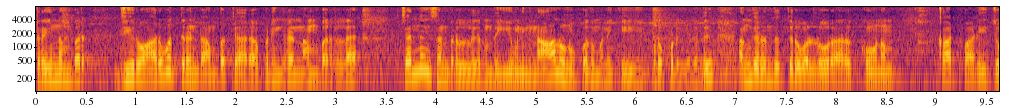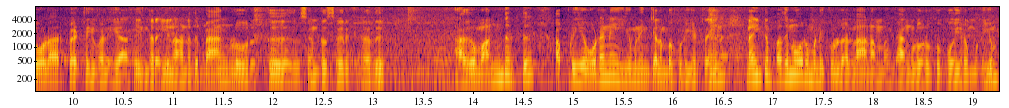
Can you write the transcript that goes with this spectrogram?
ட்ரெயின் நம்பர் ஜீரோ அறுபத்தி ரெண்டு ஐம்பத்தி ஆறு அப்படிங்கிற நம்பரில் சென்னை சென்ட்ரலில் இருந்து ஈவினிங் நாலு முப்பது மணிக்கு புறப்படுகிறது. அங்கிருந்து திருவள்ளூர் அரக்கோணம் காட்பாடி ஜோலார்பேட்டை வழியாக இந்த ரயிலானது பெங்களூருக்கு சென்று சேர்கிறது. ஆக வந்துட்டு அப்படியே உடனே ஈவினிங் கிளம்பக்கூடிய ட்ரெயின் நைட்டு பதினோரு மணிக்குள்ளெல்லாம் நம்ம பெங்களூருக்கு போயிட முடியும்.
